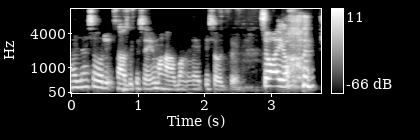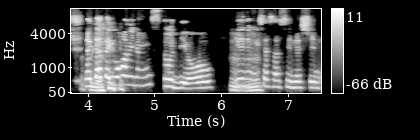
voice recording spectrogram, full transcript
Hala, sorry. Sabi ko sa'yo, mahabang episode to. So, ayun. Nagtatayo kami ng studio. Yun yung isa sa sinusin...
